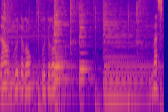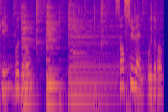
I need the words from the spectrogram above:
Langue Boudreau. Boudreau. Masqué. Boudreau. Sensuel. Boudreau.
